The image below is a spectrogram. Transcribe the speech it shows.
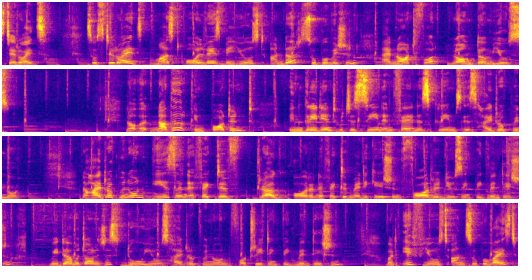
steroids. So steroids must always be used under supervision and not for long-term use. Now another important ingredient which is seen in fairness creams is hydroquinone. Now hydroquinone is an effective drug or an effective medication for reducing pigmentation. We dermatologists do use hydroquinone for treating pigmentation but if used unsupervised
